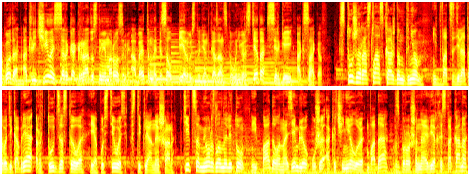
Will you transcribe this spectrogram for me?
года отличилась 40-градусными морозами. Об этом написал первый студент Казанского университета Сергей Аксаков. Стужа росла с каждым днем, и 29 декабря ртуть застыла и опустилась в стеклянный шар. Птица мерзла на лету и падала на землю уже окоченелую. Вода, взброшенная вверх из стакана,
